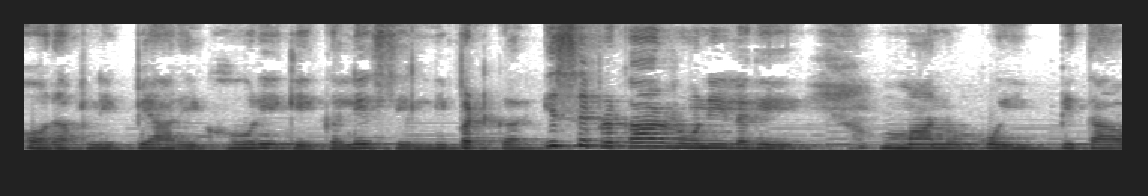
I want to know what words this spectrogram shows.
और अपने प्यारे घोड़े के गले से लिपटकर इस प्रकार रोने लगे, मानो कोई पिता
